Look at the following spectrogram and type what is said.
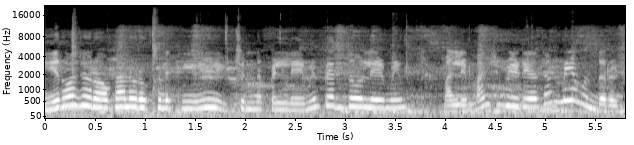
ఈరోజు రోగాలు రొక్కులకి చిన్నపిల్లేమి పెద్దోళ్ళేమి మళ్ళీ మంచి వీడియోతో మేముందరండి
